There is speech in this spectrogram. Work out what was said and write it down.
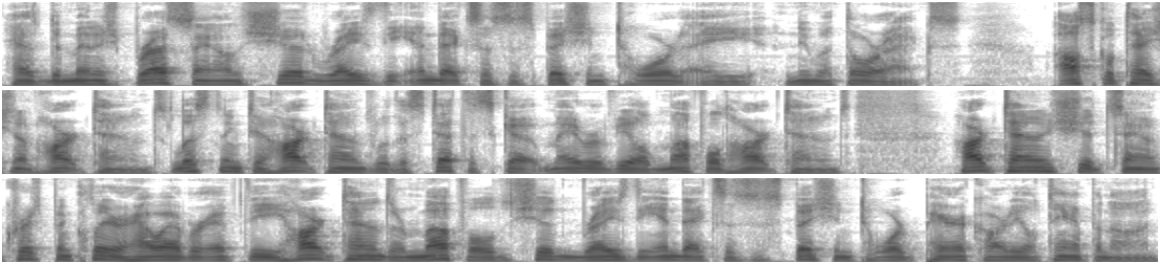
has diminished breath sounds should raise the index of suspicion toward a pneumothorax. Auscultation of heart tones. Listening to heart tones with a stethoscope may reveal muffled heart tones. Heart tones should sound crisp and clear. However, if the heart tones are muffled, should raise the index of suspicion toward pericardial tamponade.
